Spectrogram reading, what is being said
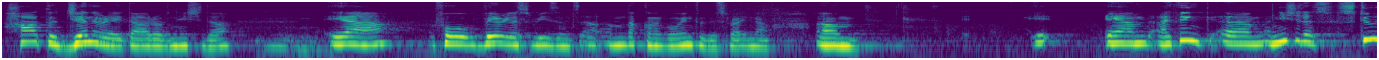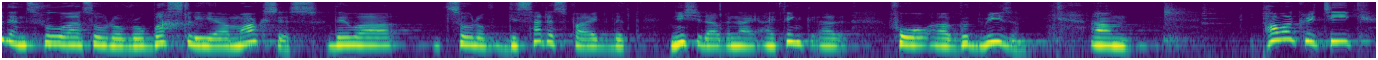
hard to generate out of Nishida. Yeah, for various reasons. I'm not going to go into this right now. Um, it- and I think um, Nishida's students who are sort of robustly uh, Marxists, they were sort of dissatisfied with Nishida, and I, I think uh, for a good reason. Um, power critique,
